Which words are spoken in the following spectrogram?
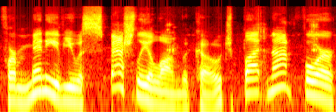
for many of you, especially along the coach, but not for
